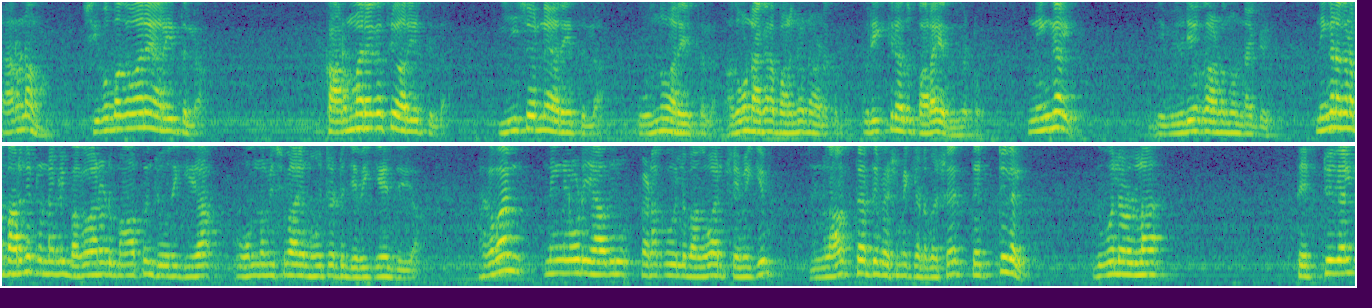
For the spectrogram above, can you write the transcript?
കാരണം ശിവഭഗവാനെ അറിയത്തില്ല. കർമ്മരഹസ്യം അറിയത്തില്ല. ഈശ്വരനെ അറിയത്തില്ല. ഒന്നും അറിയത്തില്ല. അതുകൊണ്ട് അങ്ങനെ പറഞ്ഞുകൊണ്ട് നടക്കുന്നു. ഒരിക്കലും അത് പറയരുത് കേട്ടോ. നിങ്ങൾ ഈ വീഡിയോ കാണുന്നുണ്ടെങ്കിൽ നിങ്ങളങ്ങനെ പറഞ്ഞിട്ടുണ്ടെങ്കിൽ ഭഗവാനോട് മാപ്പും ചോദിക്കുക. ഓം നമിശിവായ നൂറ്റെട്ട് ജപിക്കുകയും ചെയ്യുക. ഭഗവാൻ നിങ്ങളോട് യാതൊരു പിണക്കവുമില്ല. ഭഗവാൻ ക്ഷമിക്കും. നിങ്ങൾ ആ തരത്തിൽ വിഷമിക്കേണ്ട. പക്ഷേ തെറ്റുകൾ ഇതുപോലെയുള്ള തെറ്റുകൾ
